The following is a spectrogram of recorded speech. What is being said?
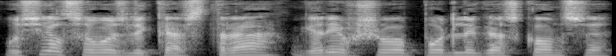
Уселся возле костра, горевшего подле гасконца,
